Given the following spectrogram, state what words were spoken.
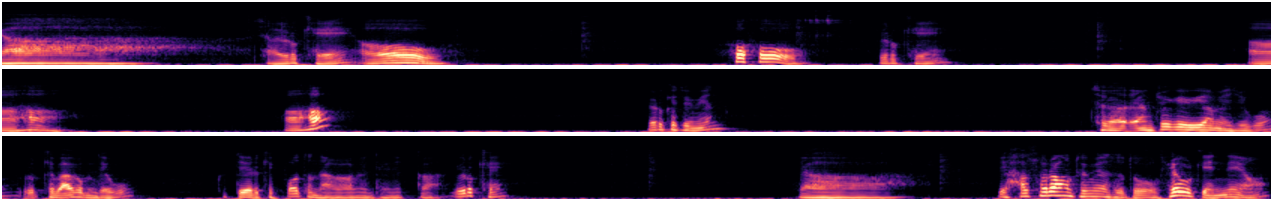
야 자, 이렇게. 어우. 호호. 이렇게. 아하. 아하? 이렇게 되면, 제가 양쪽이 위험해지고 이렇게 막으면 되고 그때 이렇게 뻗어 나가면 되니까 이렇게 야, 이 하소랑 두면서도 배울 게 있네요.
